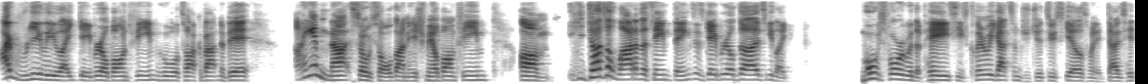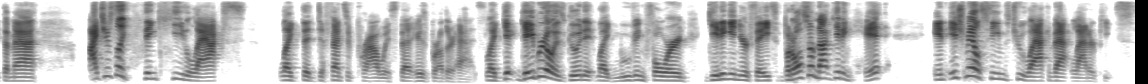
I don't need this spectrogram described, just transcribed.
I really like Gabriel Bonfim, who we'll talk about in a bit. I am not so sold on Ishmael Bonfim. Um, he does a lot of the same things as Gabriel does. He like moves forward with a pace. He's clearly got some jiu-jitsu skills when it does hit the mat. I just like think he lacks like the defensive prowess that his brother has. Like Ga- Gabriel is good at like moving forward, getting in your face, but also not getting hit. And Ishmael seems to lack that latter piece.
